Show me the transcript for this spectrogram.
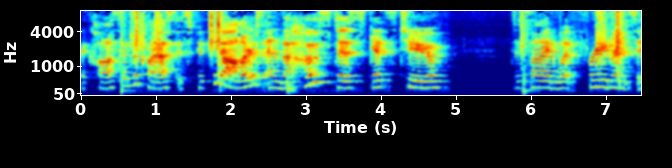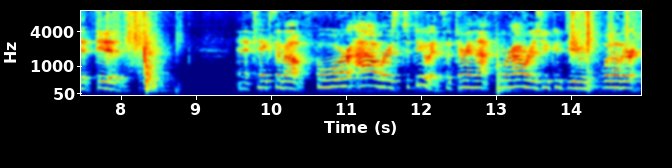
The cost of the class is $50 and the hostess gets to decide what fragrance it is. And it takes about four hours to do it. So during that four hours, you could do what other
